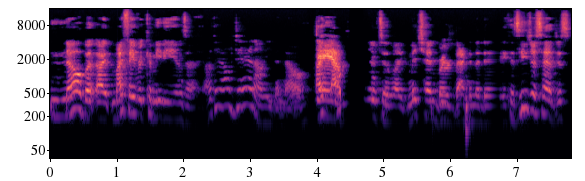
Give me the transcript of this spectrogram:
no. But I, my favorite comedians are are they all dead? I don't even know. I, I Damn. was into like Mitch Hedberg back in the day because he just had just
